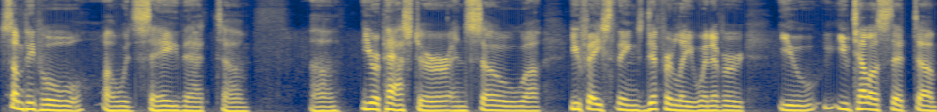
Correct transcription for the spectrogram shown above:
Some people uh, would say that um, uh, you're a pastor, and so uh, you face things differently whenever you you tell us that um,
